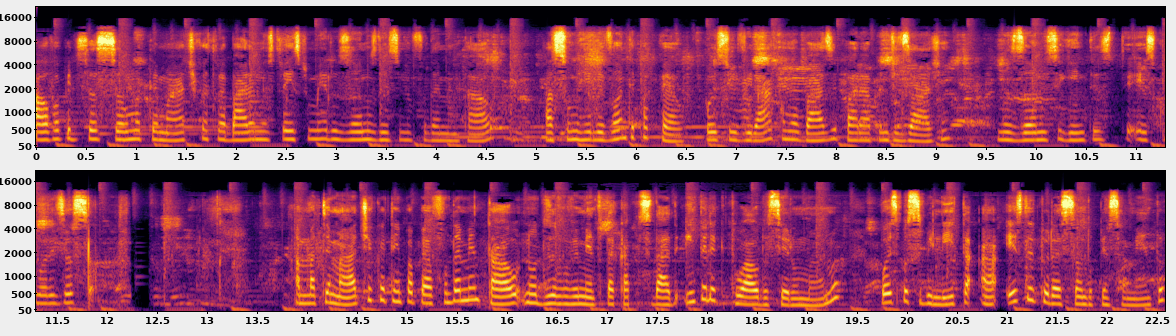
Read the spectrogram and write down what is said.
A alfabetização matemática trabalha nos três primeiros anos do ensino fundamental, assume relevante papel, pois servirá como base para a aprendizagem nos anos seguintes de escolarização. A matemática tem papel fundamental no desenvolvimento da capacidade intelectual do ser humano, pois possibilita a estruturação do pensamento,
